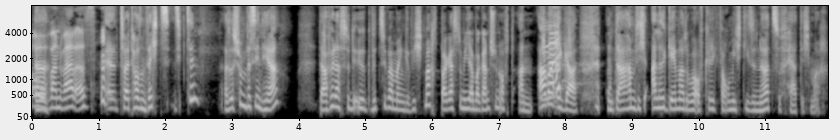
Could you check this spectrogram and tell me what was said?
oh, äh, wann war das? Äh, 2016, 17? Also ist schon ein bisschen her. Dafür, dass du dir Witze über mein Gewicht machst, baggerst du mich aber ganz schön oft an. Aber egal. Und da haben sich alle Gamer drüber aufgeregt, warum ich diese Nerds so fertig mache.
